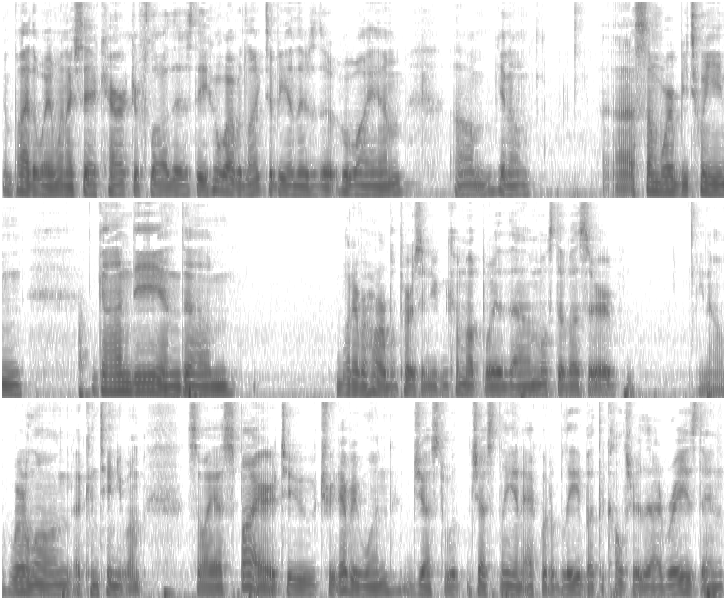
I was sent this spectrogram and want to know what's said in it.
And by the way, when I say a character flaw, there's the who I would like to be, and there's the who I am. Um, you know, uh, somewhere between Gandhi and um, whatever horrible person you can come up with. Uh, most of us are, you know, we're along a continuum. So I aspire to treat everyone just with, justly and equitably, but the culture that I've raised in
